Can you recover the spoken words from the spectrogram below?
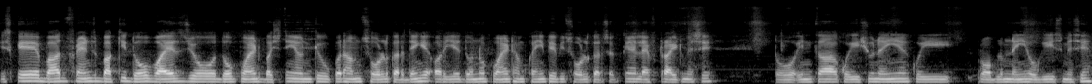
इसके बाद फ्रेंड्स बाकी दो वायर्स जो दो पॉइंट बचते हैं, उनके ऊपर हम सोल्ड कर देंगे और ये दोनों पॉइंट हम कहीं पे भी सोल्ड कर सकते हैं लेफ़्ट राइट में से। तो इनका कोई इशू नहीं है, कोई प्रॉब्लम नहीं होगी इसमें से।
